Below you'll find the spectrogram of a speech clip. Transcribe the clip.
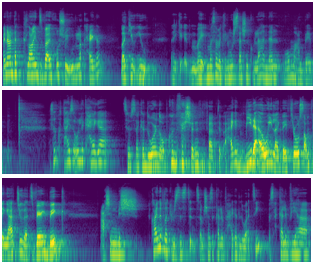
يعني عندك clients بقى يخشوا يقولوا لك حاجة like you you like ما- مثلا ما يكلموش سيشن كلها and then وهم على الباب بس انا كنت عايزة اقول لك حاجة so it's like a doorknob confession فبتبقى حاجة كبيرة قوي like they throw something at you that's very big عشان مش kind of like resistance انا مش عايزة اتكلم في حاجة دلوقتي بس هتكلم فيها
